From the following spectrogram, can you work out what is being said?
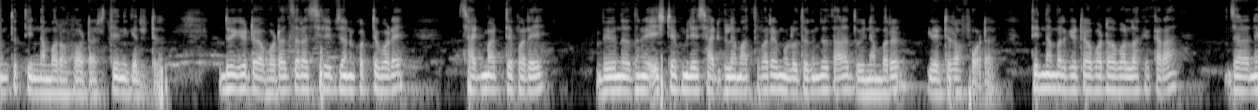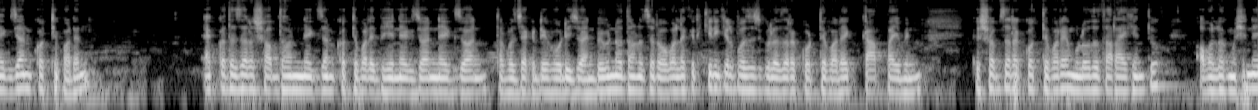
কিন্তু তিন নম্বর অপারেটার তিন গ্রেডের দুই গ্রেডের অপারেটার যারা স্লিপ জয়েন করতে পারে সাইড মারতে পারে, বিভিন্ন ধরনের স্টেপ মিলিয়ে সাইডগুলো মারতে পারে, মূলত কিন্তু তারা দুই নম্বরের গ্রেডের অপারেটার তিন নম্বর গ্রেডের অপারেটার ওভারলকে কারা? যারা নেক্সট জয়েন করতে পারেন। এক কথা যারা সব ধরনের নেক জয়েন করতে পারে V neck join neck join তারপর জ্যাকেটে হুডি জয়েন বিভিন্ন ধরনের যারা ওভারলেকের ক্রিটিক্যাল প্রসেসগুলো যারা করতে পারে কাপ পাইবেন এসব যারা করতে পারে, মূলত তারাই কিন্তু অবলক মেশিনে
